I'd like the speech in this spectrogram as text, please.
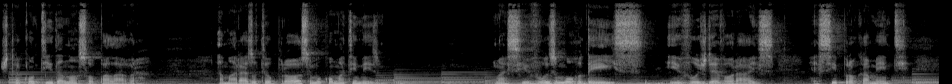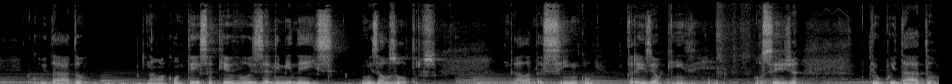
está contida na sua palavra. Amarás o teu próximo como a ti mesmo. Mas se vos mordeis e vos devorais reciprocamente, cuidado, não aconteça que vos elimineis uns aos outros. Gálatas 5, 13 ao 15. Ou seja, teu cuidado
